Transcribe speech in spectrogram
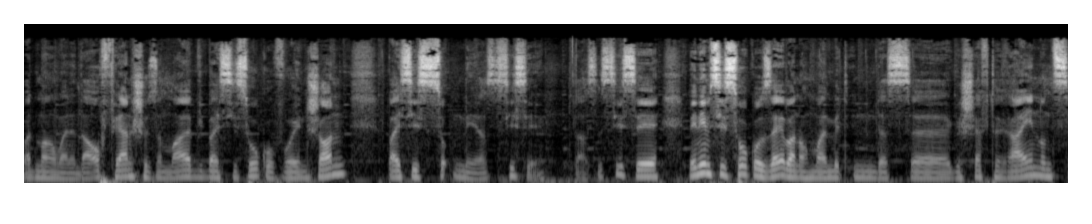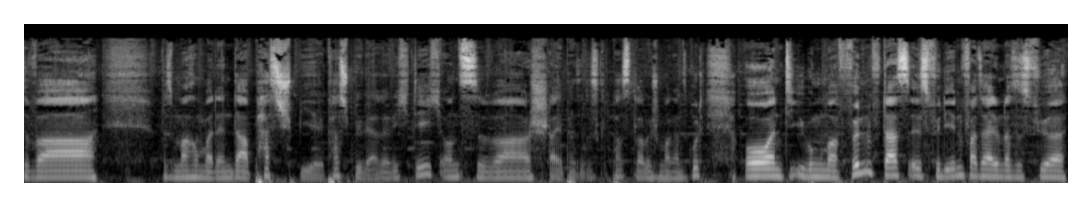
Was machen wir denn da? Auch Fernschüsse mal, wie bei Sissoko vorhin schon. Bei Sissoko, nee, das ist Sissé. Das ist Sissé. Wir nehmen Sissoko selber nochmal mit in das äh, Geschäft rein. Und zwar was machen wir denn da? Passspiel. Passspiel wäre wichtig. Und zwar Steilpässe. Das passt, glaube ich, schon mal ganz gut. Und die Übung Nummer 5, das ist für die Innenverteidigung. Das ist für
